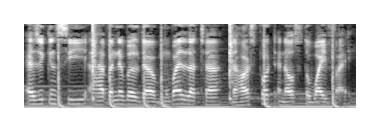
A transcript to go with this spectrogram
As you can see, I have enabled the mobile data, the hotspot and also the Wi-Fi.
